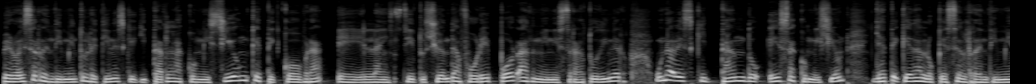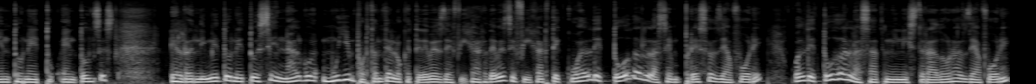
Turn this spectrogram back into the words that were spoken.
pero a ese rendimiento le tienes que quitar la comisión que te cobra eh, la institución de Afore por administrar tu dinero. Una vez quitando esa comisión, ya te queda lo que es el rendimiento neto. Entonces, el rendimiento neto es en algo muy importante en lo que te debes de fijar. Debes de fijarte cuál de todas las empresas de Afore, cuál de todas las administradoras de Afore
